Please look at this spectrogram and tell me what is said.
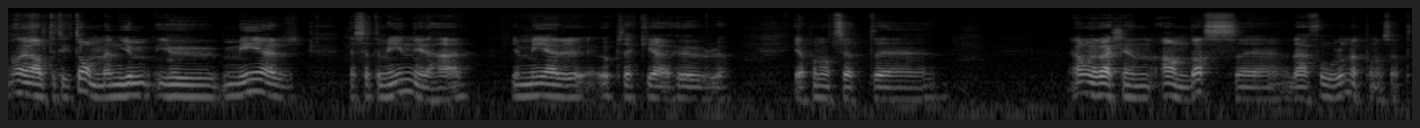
har jag alltid tyckt om. Men ju, ju mer jag sätter mig in i det här, ju mer upptäcker jag hur jag på något sätt eh, ja, men verkligen andas eh, det här forumet på något sätt.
